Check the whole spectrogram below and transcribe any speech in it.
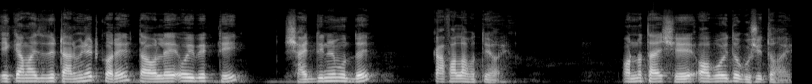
এই কামায় যদি টার্মিনেট করে, তাহলে ওই ব্যক্তি ষাট দিনের মধ্যে কাফালা হতে হয়। অন্যথায় সে অবৈধ ঘোষিত হয়।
